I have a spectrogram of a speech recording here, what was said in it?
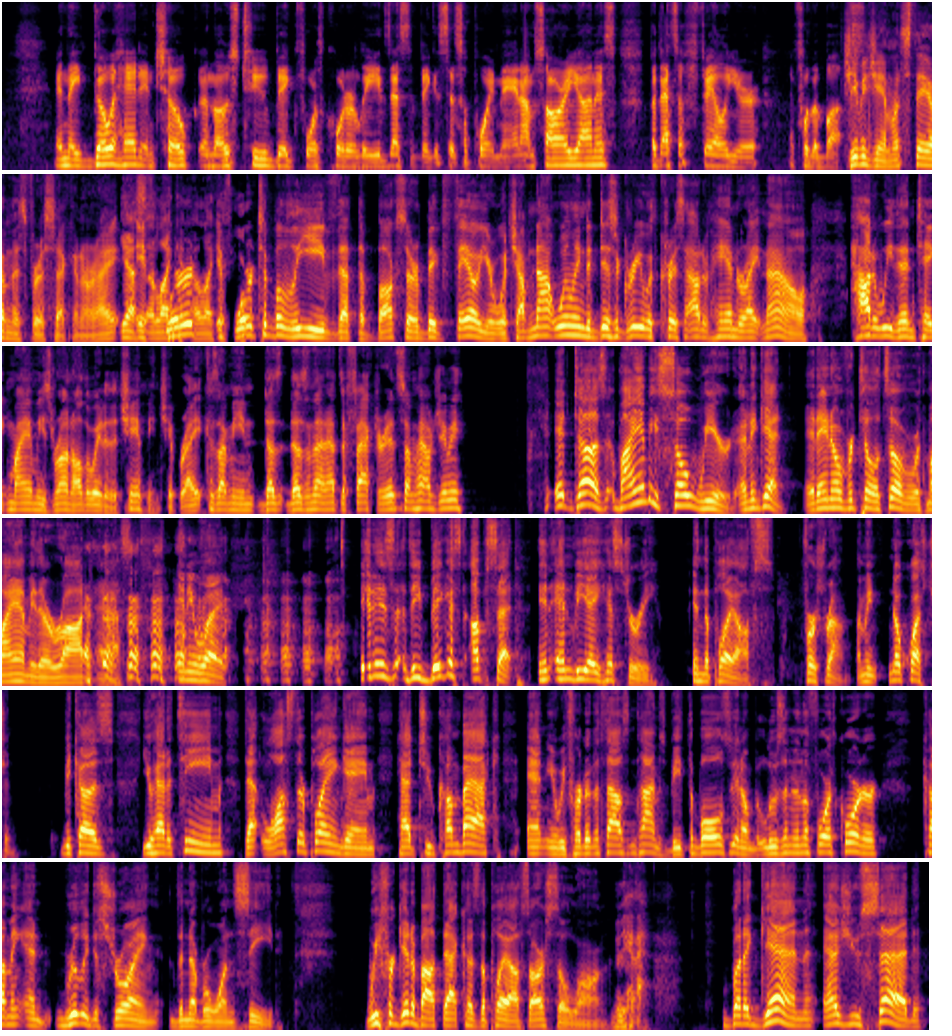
And they go ahead and choke in those two big fourth quarter leads. That's the biggest disappointment. And I'm sorry, Giannis, but that's a failure for the Bucks. Jimmy Jam, let's stay on this for a second, all right? Yes, if I like it. we're, I like if we're to believe that the Bucks are a big failure, which I'm not willing to disagree with Chris out of hand right now, how do we then take Miami's run all the way to the championship, right? Because I mean, does doesn't that have to factor in somehow, Jimmy? It does. Miami's so weird. And again, it ain't over till it's over with Miami. There, Rod ass. anyway, it is the biggest upset in NBA history in the playoffs, first round. I mean, no question, because you had a team that lost their play-in game, had to come back, and you know we've heard it a thousand times, beat the Bulls, you know, losing in the fourth quarter, coming and really destroying the number one seed. We forget about that because the playoffs are so long. yeah. But again, as you said,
